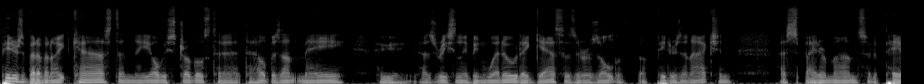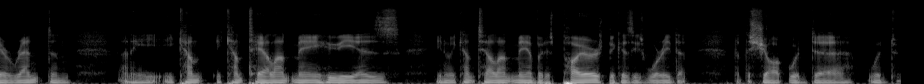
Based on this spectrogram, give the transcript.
Peter's a bit of an outcast and he always struggles to, to help his Aunt May who has recently been widowed I guess as a result of, of Peter's inaction as Spider-Man sort of pay her rent and and he, he can't he can't tell Aunt May who he is. You know he can't tell Aunt May about his powers because he's worried that, that the shock would uh, would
